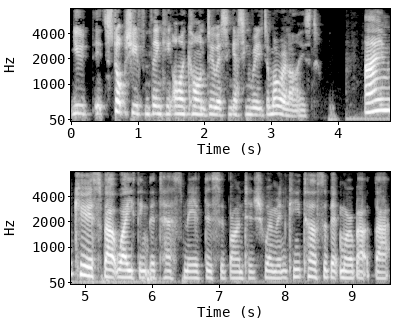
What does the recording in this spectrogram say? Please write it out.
you it stops you from thinking, oh, I can't do it and getting really demoralized. I'm curious about why you think the test may have disadvantaged women. Can you tell us a bit more about that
